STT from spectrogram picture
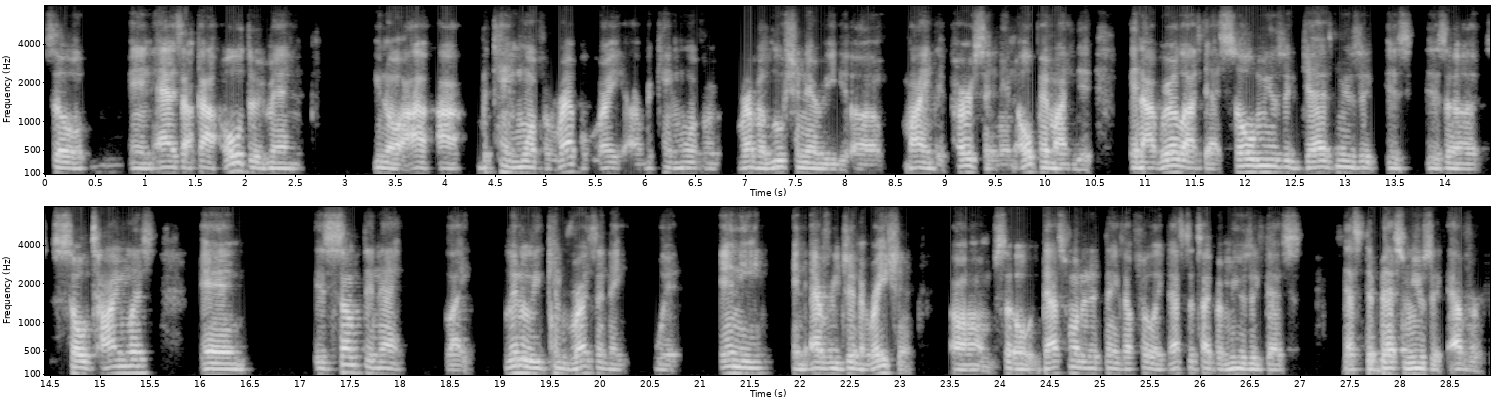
So, and as I got older, man, you know, I, I became more of a rebel, right? I became more of a revolutionary uh, minded person and open minded. And I realized that soul music, jazz music is is uh so timeless and is something that like literally can resonate with any and every generation. Um, so that's one of the things I feel like that's the type of music that's that's the best music ever.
